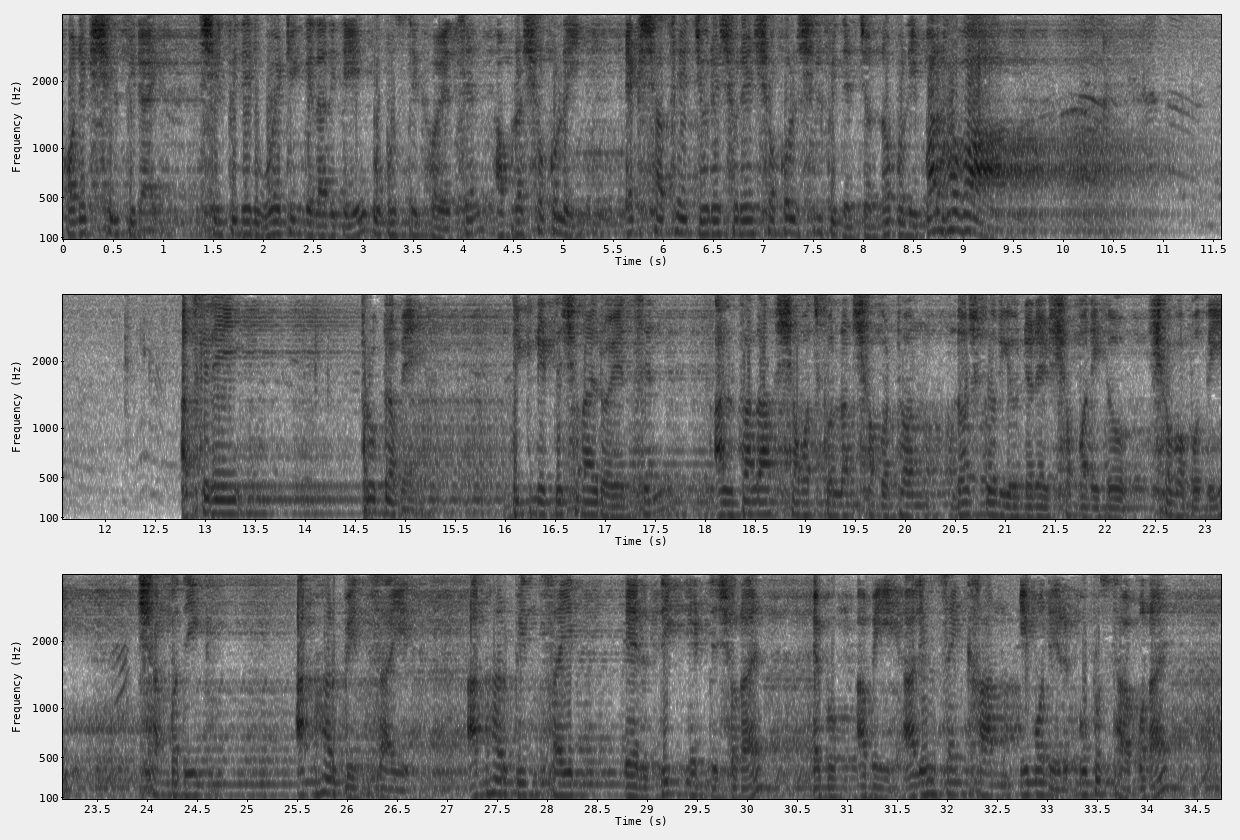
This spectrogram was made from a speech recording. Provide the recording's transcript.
অনেক শিল্পীরাই শিল্পীদের ওয়েটিং গ্যালারিতে উপস্থিত হয়েছেন। আমরা সকলেই একসাথে জোরে সোরে সকল শিল্পীদের জন্য বলি, মারহাবা! আজকের এই প্রোগ্রামে দিক নির্দেশনায় রয়েছেন আলপালা সমাজ কল্যাণ সংগঠন দশগড় ইউনিয়নের সম্মানিত সভাপতি, সাংবাদিক আনহার বিন সাইদ। আনহার বিন সাইদ এর দিক নির্দেশনায় এবং আমি আলী হোসেন খান ইমনের উপস্থাপনায়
